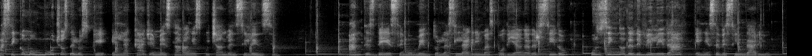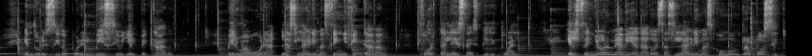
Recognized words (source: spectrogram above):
así como muchos de los que en la calle me estaban escuchando en silencio. Antes de ese momento las lágrimas podían haber sido un signo de debilidad en ese vecindario, endurecido por el vicio y el pecado. Pero ahora las lágrimas significaban fortaleza espiritual. El Señor me había dado esas lágrimas con un propósito.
